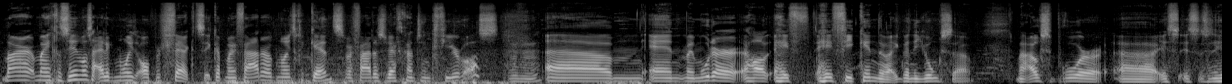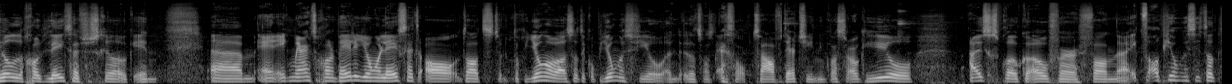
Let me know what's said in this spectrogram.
maar mijn gezin was eigenlijk nooit al perfect. Ik heb mijn vader ook nooit gekend. Mijn vader is weggegaan toen ik vier was. Ehm, en mijn moeder heeft, heeft vier kinderen. Ik ben de jongste. Mijn oudste broer eh, is, is, is een heel groot leeftijdsverschil ook in. Ehm, en ik merkte gewoon op een hele jonge leeftijd al dat toen ik nog jonger was, dat ik op jongens viel. En dat was echt al op 12, 13. Ik was er ook heel uitgesproken over van eh, ik val op jongens dit dat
